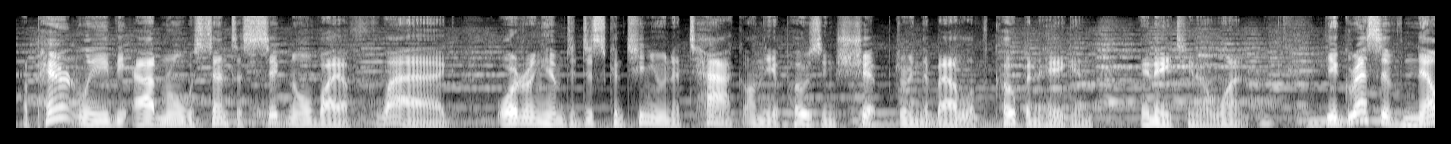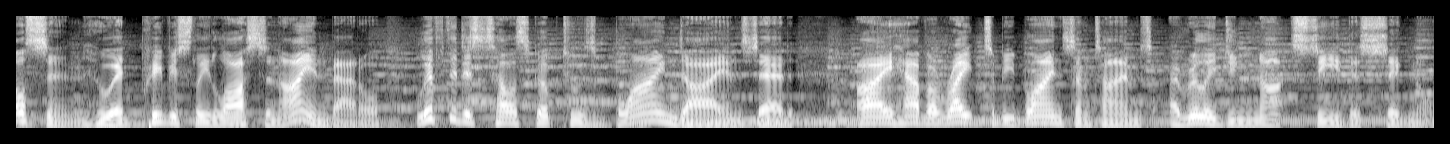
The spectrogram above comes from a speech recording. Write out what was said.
Apparently, the admiral was sent a signal via flag ordering him to discontinue an attack on the opposing ship during the Battle of Copenhagen in 1801. The aggressive Nelson, who had previously lost an eye in battle, lifted his telescope to his blind eye and said, I have a right to be blind sometimes. I really do not see this signal.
